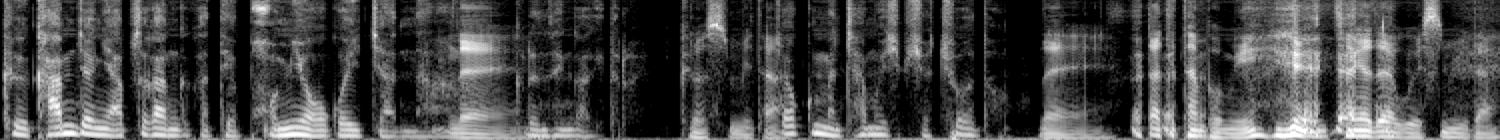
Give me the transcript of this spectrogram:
그 감정이 앞서간 것 같아요. 봄이 오고 있지 않나 네, 그런 생각이 들어요. 그렇습니다. 조금만 참으십시오. 추워도. 네, 따뜻한 봄이 장야자고 있습니다.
